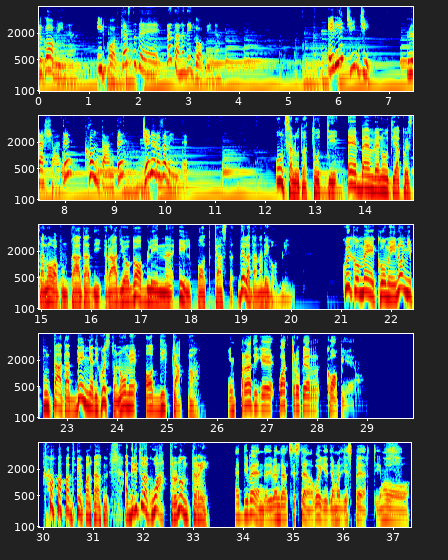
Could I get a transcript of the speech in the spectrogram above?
Radio Goblin, il podcast della Tana dei Goblin. LGG. Lasciate contante generosamente. Un saluto a tutti e benvenuti a questa nuova puntata di Radio Goblin, il podcast della Dana dei Goblin. Qui con me, come in ogni puntata degna di questo nome, ho DK. In pratiche 4 per copie. Oddio, addirittura 4, non 3. Eh, dipende, dipende dal sistema. Poi chiediamo agli esperti. Mo,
